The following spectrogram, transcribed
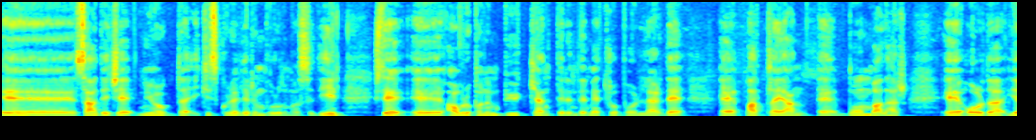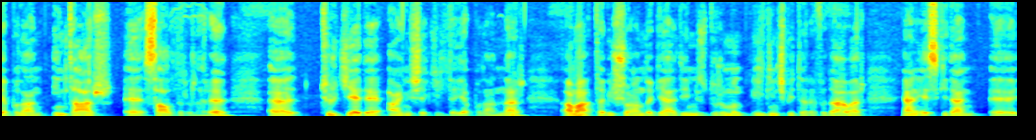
e, sadece New York'ta ikiz kulelerin vurulması değil, işte e, Avrupa'nın büyük kentlerinde, metropollerde e, patlayan e, bombalar, e, orada yapılan intihar e, saldırıları, e, Türkiye'de aynı şekilde yapılanlar. Ama tabii şu anda geldiğimiz durumun ilginç bir tarafı daha var. Yani eskiden e,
